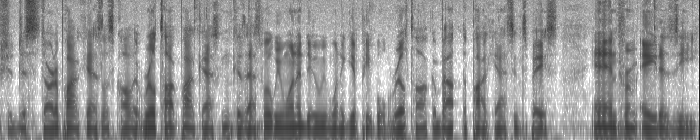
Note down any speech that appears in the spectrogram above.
should just start a podcast. Let's call it Real Talk Podcasting because that's what we want to do. We want to give people real talk about the podcasting space and from A to Z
